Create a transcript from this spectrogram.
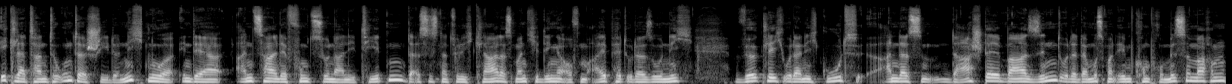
eklatante Unterschiede. Nicht nur in der Anzahl der Funktionalitäten, da ist es natürlich klar, dass manche Dinge auf dem iPad oder so nicht wirklich oder nicht gut anders darstellbar sind oder da muss man eben Kompromisse machen,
